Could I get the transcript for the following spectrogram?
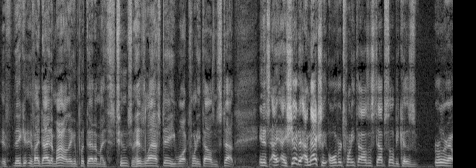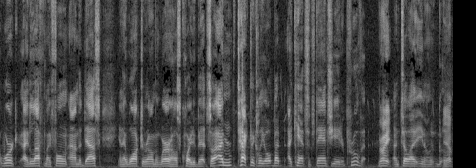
if they could, if I die tomorrow, they can put that on my tombstone. His last day, he walked twenty thousand steps, and it's I, I should I'm actually over twenty thousand steps though because earlier at work I left my phone on the desk and I walked around the warehouse quite a bit. So I'm technically, but I can't substantiate or prove it Right. until I you know. Go, Yep.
